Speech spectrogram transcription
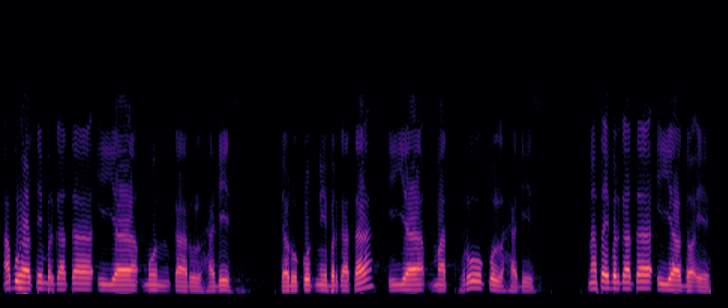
Abu Hatim berkata, ia munkarul hadis. Darukutni berkata, ia matrukul hadis. Nasai berkata, ia doif.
